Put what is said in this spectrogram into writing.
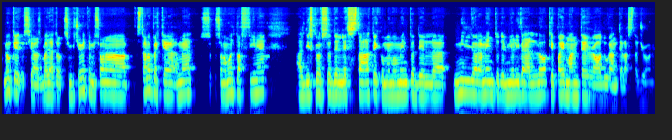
non che sia sbagliato, semplicemente mi suona strano perché a me sono molto affine al discorso dell'estate come momento del miglioramento del mio livello che poi manterrò durante la stagione.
